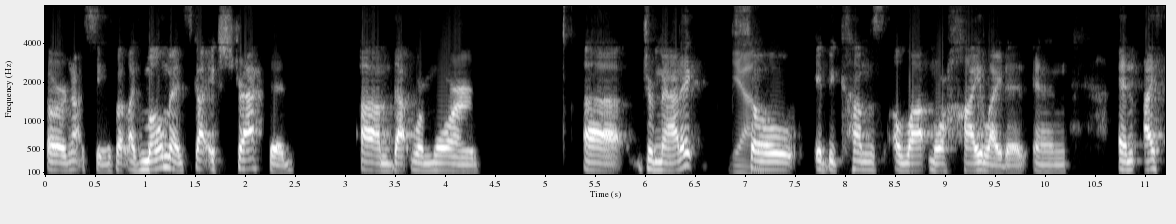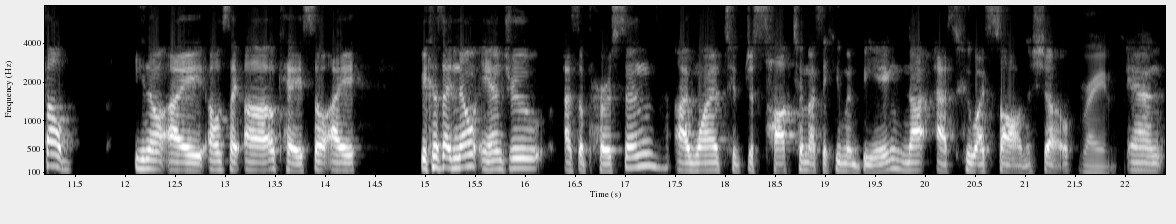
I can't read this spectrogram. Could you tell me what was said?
or not scenes, but like moments got extracted um, that were more uh, dramatic. Yeah. So it becomes a lot more highlighted, and and I felt, you know, I I was like, uh, okay, so I because I know Andrew as a person, I wanted to just talk to him as a human being, not as who I saw on the show. Right. And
